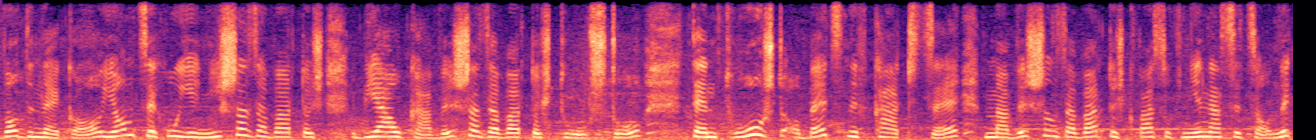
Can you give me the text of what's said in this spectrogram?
wodnego, ją cechuje niższa zawartość białka, wyższa zawartość tłuszczu. Ten tłuszcz obecny w kaczce ma wyższą zawartość kwasów nienasyconych,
